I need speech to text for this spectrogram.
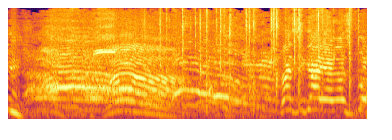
Ih. Ah. Kasih gaya ke 10.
